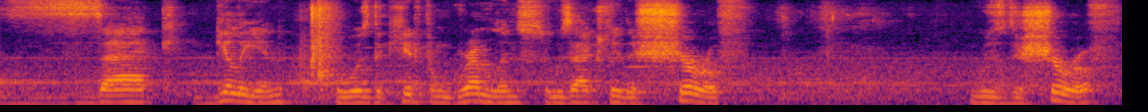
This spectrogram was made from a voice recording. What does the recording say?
Zach Galligan, who was the kid from Gremlins, who's actually the sheriff. Who's the sheriff.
